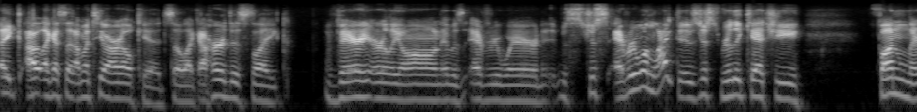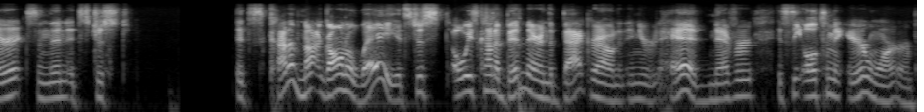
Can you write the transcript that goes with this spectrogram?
like I, like I said, I'm a TRL kid, so like I heard this like very early on. It was everywhere, and it was just everyone liked it. It was just really catchy, fun lyrics, and then it's just it's kind of not gone away. It's just always kind of been there in the background in your head. Never. It's the ultimate earworm,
